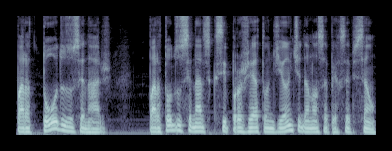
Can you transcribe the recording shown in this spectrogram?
para todos os cenários, para todos os cenários que se projetam diante da nossa percepção.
